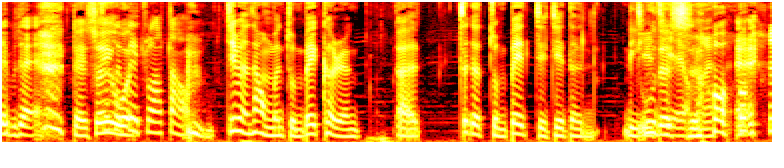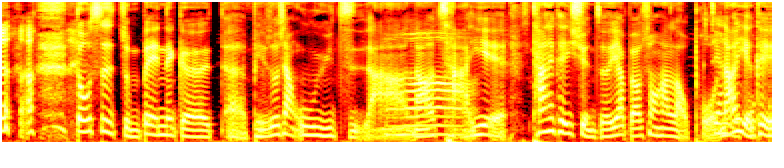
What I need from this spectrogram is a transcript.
对不对？对，所以我被抓到。基本上我们准备客人，呃，这个准备姐姐的。礼物的时候，都是准备那个呃，比如说像乌鱼子啊，然后茶叶，他还可以选择要不要送他老婆，然后也可以，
